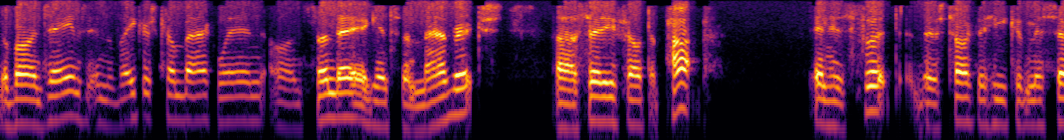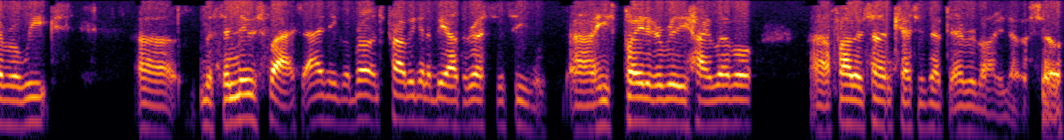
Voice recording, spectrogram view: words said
LeBron James and the Lakers comeback win on Sunday against the Mavericks. Uh, said he felt a pop in his foot. There's talk that he could miss several weeks. Uh, listen, news flash. I think LeBron's probably going to be out the rest of the season. Uh, he's played at a really high level. Uh, Father Time catches up to everybody, though. So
